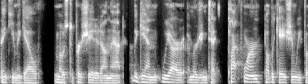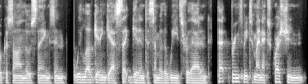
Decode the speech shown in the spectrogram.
Thank you, Miguel. Most appreciated on that. Again, we are emerging tech platform publication. We focus on those things and we love getting guests that get into some of the weeds for that. And that brings me to my next question.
